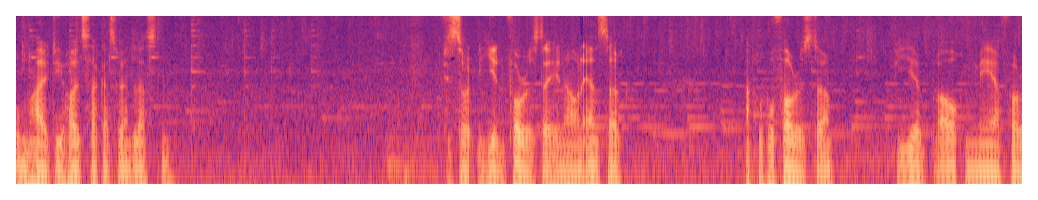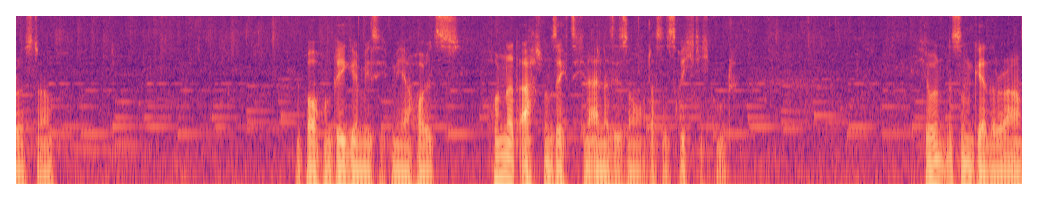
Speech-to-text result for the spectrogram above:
Um halt die Holzhacker zu entlasten. Wir sollten hier einen Forester hinhauen, ernsthaft. Apropos Forester. Wir brauchen mehr Forester. Wir brauchen regelmäßig mehr Holz. 168 in einer Saison, das ist richtig gut. Hier unten ist ein Gatherer.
